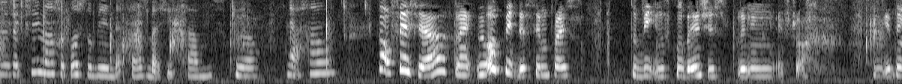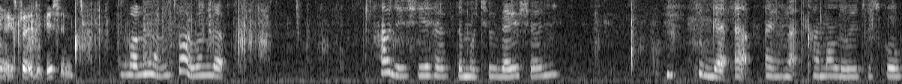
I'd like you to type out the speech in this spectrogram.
She's actually not supposed to be in that class, but she comes. Yeah. Yeah, how? Not fair, yeah. Like we all paid the same price to be in school, but then she's learning extra. she's getting extra education. But no, so I wonder how did she have the motivation to get up and like come all the way to school?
